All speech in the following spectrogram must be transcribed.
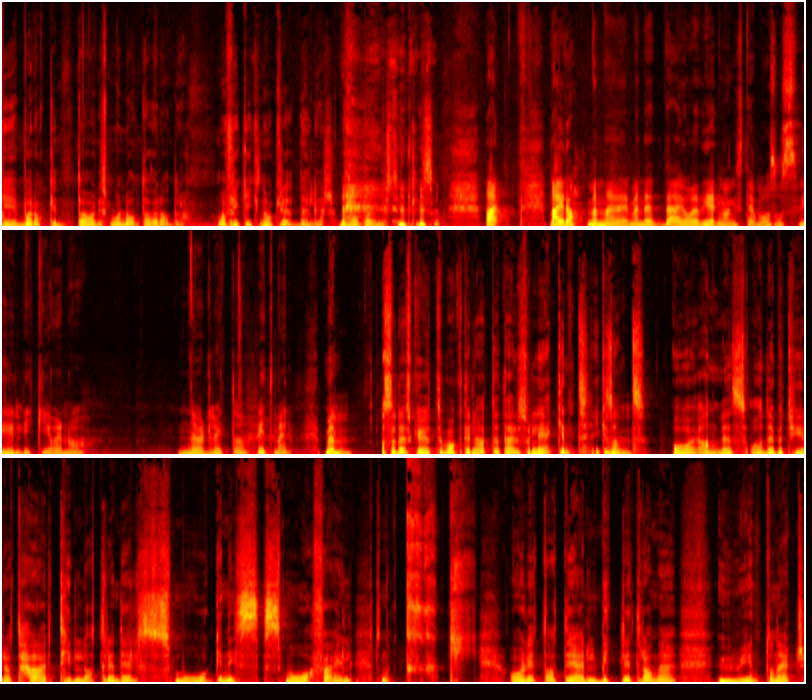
I barokken. Da var liksom man lånt av hverandre. Man fikk ikke noe kred heller. Det var bare mystikk, liksom. Nei. Nei da, men, eh, men det, det, er jo et gjengangstema hos oss. Vi liker jo gjerne å nøle litt og vite mer. Men mm. altså, det jeg tilbake til at dette er så lekent, ikke sant? Mm. Og annerledes. Og det betyr at her tillater en del smågniss, småfeil. Sånn og litt at det er bitte litt uintonert.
